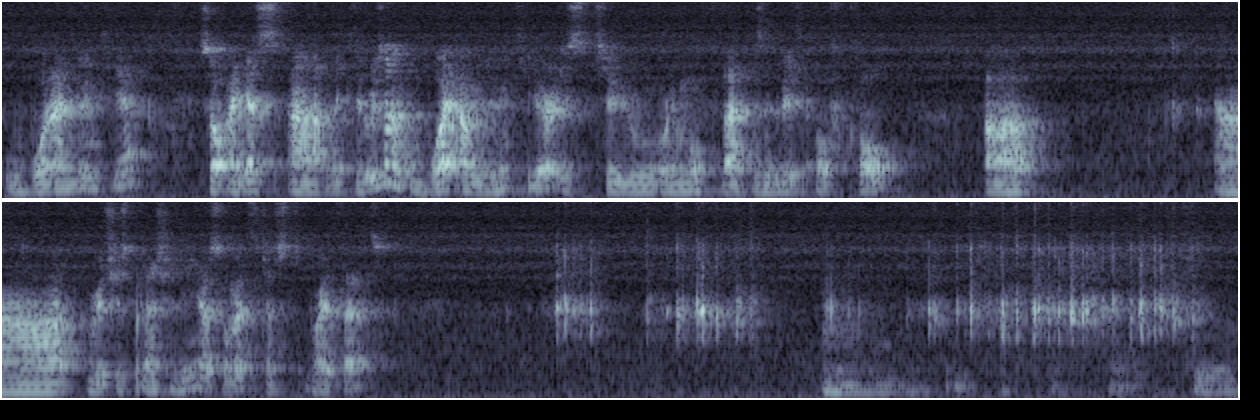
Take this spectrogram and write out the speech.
what I'm doing here. So I guess uh, like the reason why are we doing here is to remove that visibility of call, uh, uh, which is potentially here. So let's just write that. Mm, too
